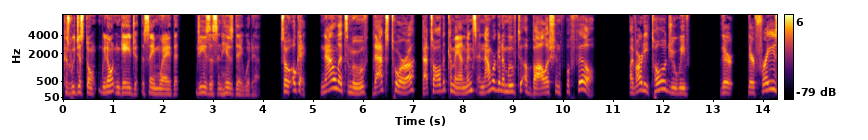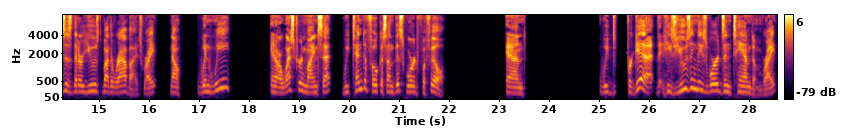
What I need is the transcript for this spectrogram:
because we just don't we don't engage it the same way that Jesus in his day would have. So, okay, now let's move. That's Torah, that's all the commandments, and now we're going to move to abolish and fulfill. I've already told you we've they're they're phrases that are used by the rabbis, right? Now, when we in our western mindset, we tend to focus on this word fulfill. And we forget that he's using these words in tandem, right?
